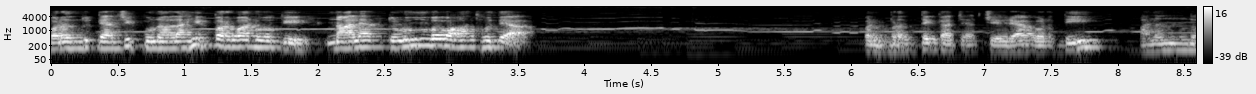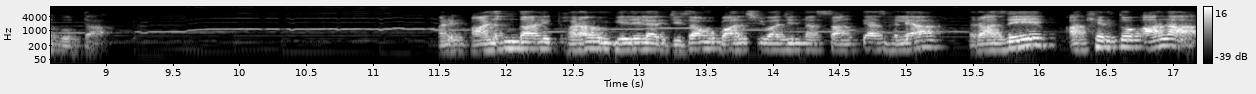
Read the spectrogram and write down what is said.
परंतु त्याची कुणालाही पर्वा नव्हती. नाल्या तुडुंब वाहत होत्या. पण प्रत्येकाच्या चेहऱ्यावरती आनंद होता. आणि आनंदाने भारावून गेलेल्या जिजाऊ बाल शिवाजींना सांगत्या झाल्या राजे अखेर तो आला.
